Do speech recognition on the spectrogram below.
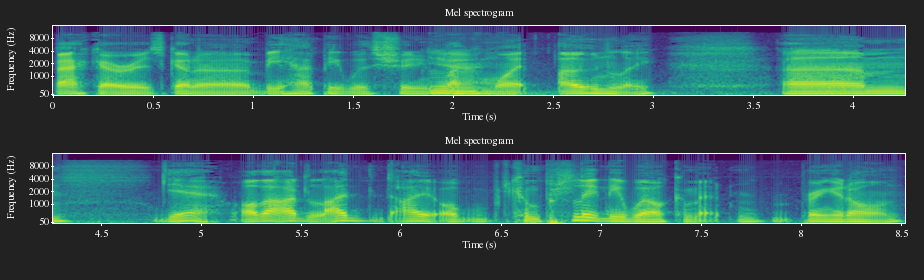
backer is going to be happy with shooting black and white only. Um, yeah, although I'd, I'd, I completely welcome it. Bring it on.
